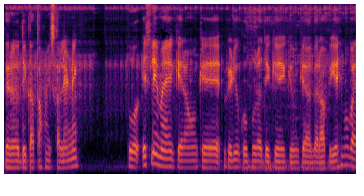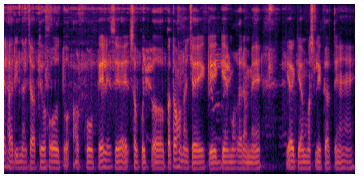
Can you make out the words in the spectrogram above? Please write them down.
फिर दिखाता हूँ इसका लैंडिंग तो इसलिए मैं कह रहा हूँ कि वीडियो को पूरा देखें, क्योंकि अगर आप यही मोबाइल ख़रीदना चाहते हो तो आपको पहले से सब कुछ पता होना चाहिए कि गेम वगैरह में क्या क्या मसले करते हैं।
